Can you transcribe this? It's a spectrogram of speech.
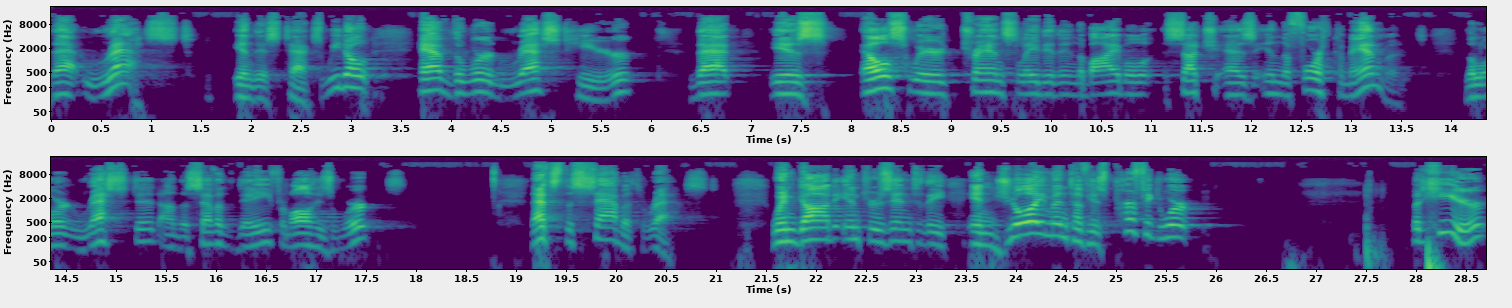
that rest in this text. We don't have the word rest here that is elsewhere translated in the Bible, such as in the fourth commandment. The Lord rested on the seventh day from all his works. That's the Sabbath rest. When God enters into the enjoyment of his perfect work. But here,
